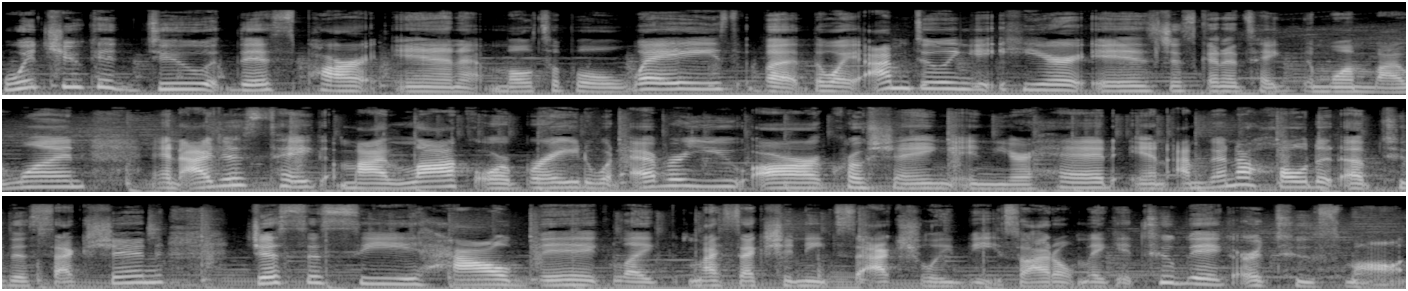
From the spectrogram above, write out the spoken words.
which you could do this part in multiple ways but the way I'm doing it here is just gonna take them one by one and I just take my lock or braid whatever you are crocheting in your head and I'm gonna hold it up to the section just to see how big like my section needs to actually be so I don't make it too big or too small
